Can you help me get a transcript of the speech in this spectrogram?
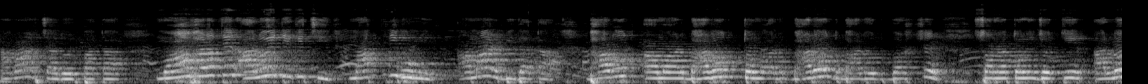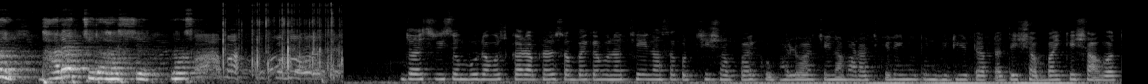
আমার চাদর পাতা। মহাভারতের আলোয় দেখেছি মাতৃভূমি। আমার বিধাতা, ভারত আমার ভারত, তোমার ভারত ভারতবর্ষের সনাতনী জ্যোতির আলোয় ভারত চিরহাস্যে জয় শ্রী শম্ভু, নমস্কার। আপনারা সবাই কেমন আছেন? আশা করছি সবাই খুব ভালো আছেন। আমার আজকের এই নতুন ভিডিওতে আপনাদের সবাইকে স্বাগত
